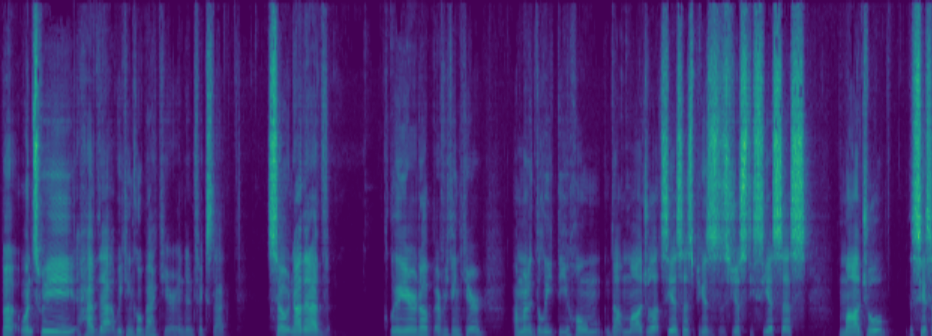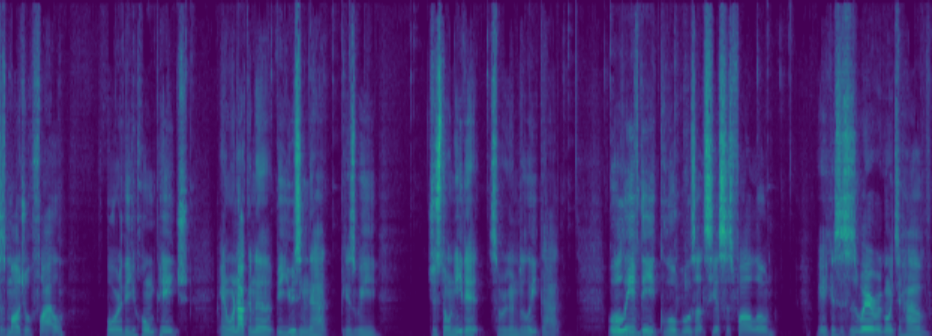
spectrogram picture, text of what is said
But once we have that, we can go back here and then fix that. So now that I've cleared up everything here, I'm going to delete the home.module.css because this is just the CSS module, the CSS module file for the home page. And we're not going to be using that because we just don't need it. So we're going to delete that. We'll leave the globals.css file alone. Okay, because this is where we're going to have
